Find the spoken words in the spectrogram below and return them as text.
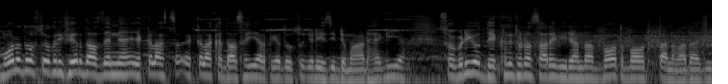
ਮੁੱਲ ਦੋਸਤੋ ਇੱਕ ਵਾਰੀ ਫਿਰ ਦੱਸ ਦਿੰਦੇ ਆ 1 ਲੱਖ 1 ਲੱਖ 10 ਹਜ਼ਾਰ ਰੁਪਏ ਦੋਸਤੋ ਜਿਹੜੀ ਇਸ ਦੀ ਡਿਮਾਂਡ ਹੈਗੀ ਆ। ਸੋ ਵੀਡੀਓ ਦੇਖਣ ਤੁਹਾਡਾ ਸਾਰੇ ਵੀਰਾਂ ਦਾ ਬਹੁਤ ਬਹੁਤ ਧੰਨਵਾਦ ਆ ਜੀ।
